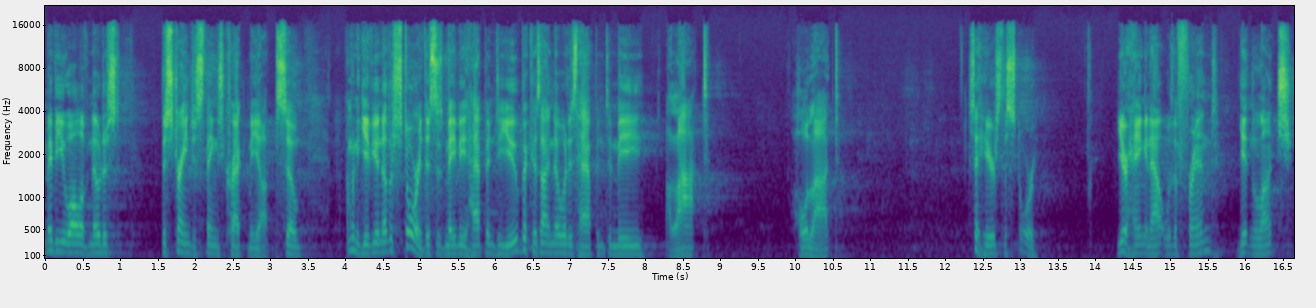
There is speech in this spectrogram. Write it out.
maybe you all have noticed the strangest things crack me up. So, I'm going to give you another story. This has maybe happened to you because I know it has happened to me a lot a whole lot. So here's the story you're hanging out with a friend, getting lunch.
